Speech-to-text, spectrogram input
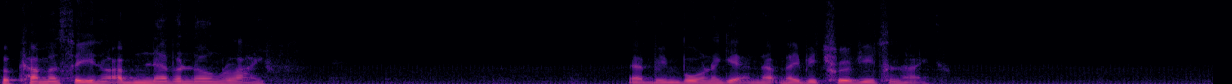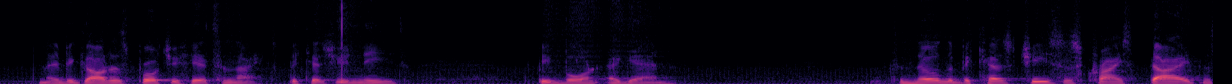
who come and say, you know, I've never known life. I've been born again. That may be true of you tonight. Maybe God has brought you here tonight because you need to be born again. To know that because Jesus Christ died and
